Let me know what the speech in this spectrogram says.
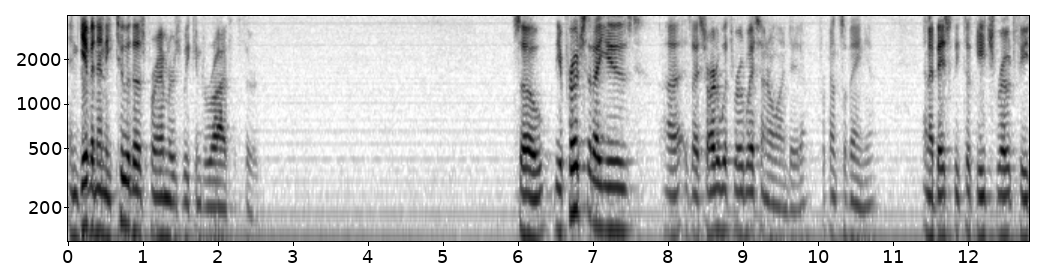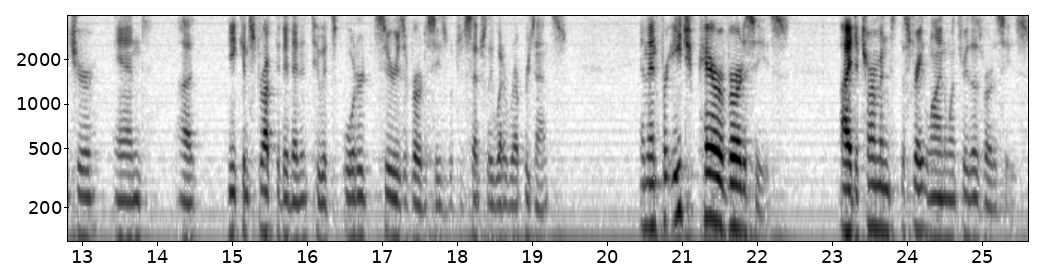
And given any two of those parameters, we can derive the third. So the approach that I used uh, is I started with roadway centerline data for Pennsylvania. And I basically took each road feature and uh, deconstructed it into its ordered series of vertices, which is essentially what it represents. And then for each pair of vertices, I determined the straight line went through those vertices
